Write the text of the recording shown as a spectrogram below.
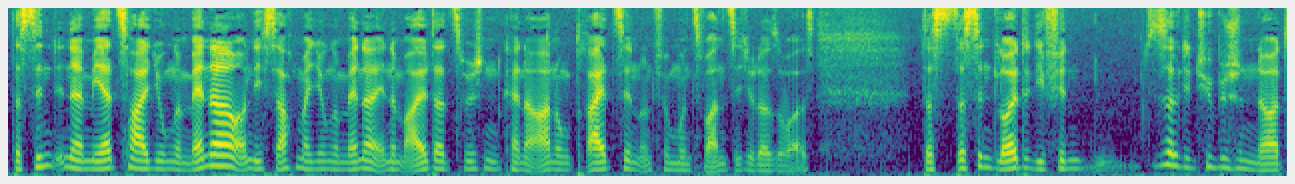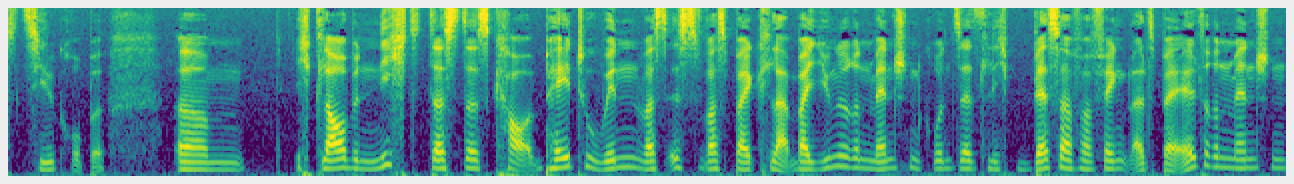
Das sind in der Mehrzahl junge Männer und ich sag mal junge Männer in einem Alter zwischen keine Ahnung 13 und 25 oder sowas. Das das sind Leute, die finden, das ist halt die typische Nerd Zielgruppe. Ähm, ich glaube nicht, dass das Pay to Win was ist, was bei, bei jüngeren Menschen grundsätzlich besser verfängt als bei älteren Menschen.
